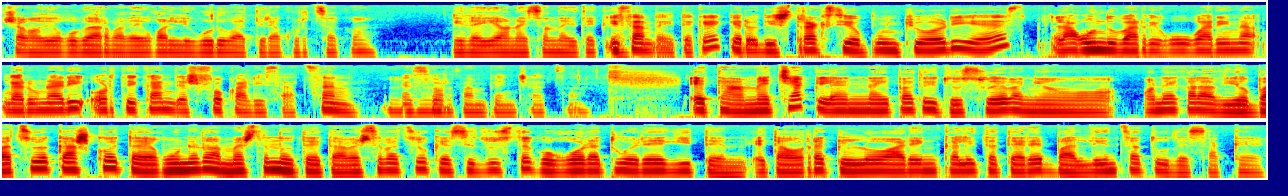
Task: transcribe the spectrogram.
Esango digu behar bada igual liburu bat irakurtzeko. Ideia ona izan daiteke. Izan daiteke, gero distrakzio puntu hori ez, lagundu behar digu garunari hortikan desfokalizatzen, ez hortan pentsatzen. Eta ametsak lehen aipatu dituzue, baina honek ala dio, batzuek asko eta egunero amesten dute eta beste batzuk ez dituzte gogoratu ere egiten, eta horrek loaren kalitateare baldintzatu dezake.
